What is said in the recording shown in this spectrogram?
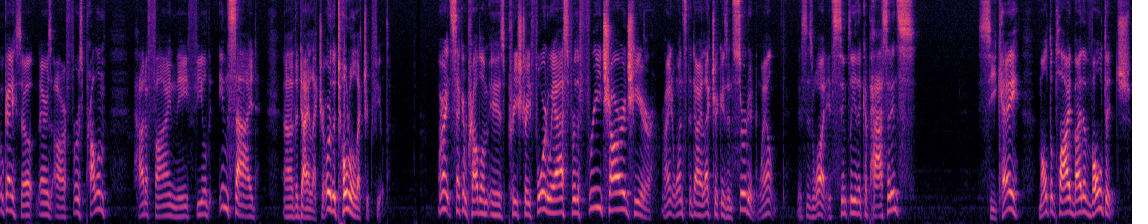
Okay, so there's our first problem, how to find the field inside uh, the dielectric, or the total electric field. All right, second problem is pretty straightforward. We ask for the free charge here, right? Once the dielectric is inserted, well, this is what? It's simply the capacitance, CK, multiplied by the voltage,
